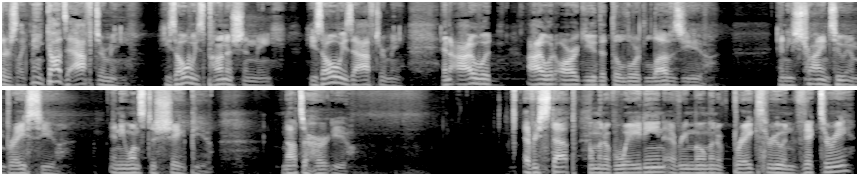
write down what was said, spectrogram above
there's like, man, God's after me. He's always punishing me. He's always after me. And I would, I would argue that the Lord loves you and He's trying to embrace you and He wants to shape you, not to hurt you. Every step, moment of waiting, every moment of breakthrough and victory.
